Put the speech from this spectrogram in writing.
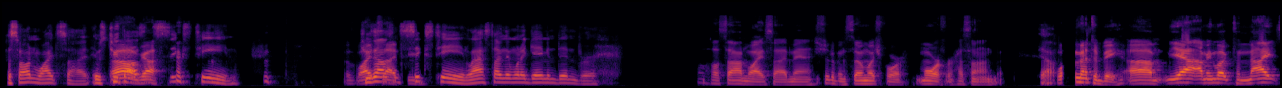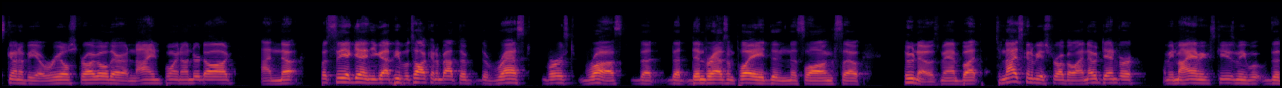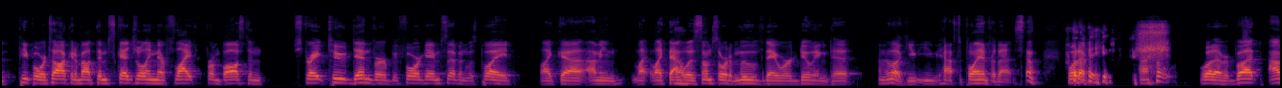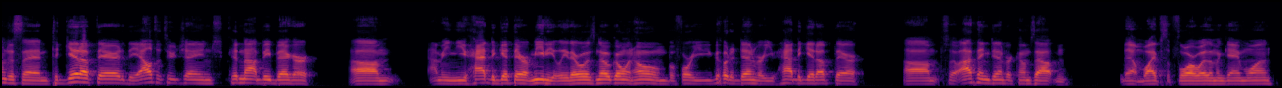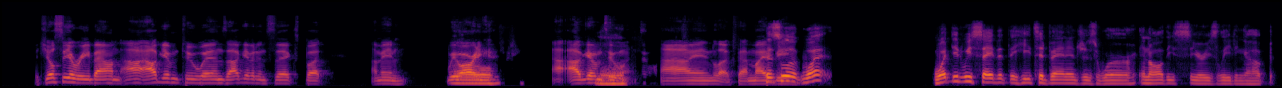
Hassan Whiteside. It was Oh God, 2016. Whiteside team. 2016. Last time they won a game in Denver. Hassan Whiteside, man, should have been so much for more for Hassan, but Yeah. wasn't meant to be. Um, yeah, I mean, look, tonight's going to be a real struggle. They're a nine point underdog. I know, but see, again, you got people talking about the the rest versus rust that that Denver hasn't played in this long, so who knows, man. But tonight's going to be a struggle. I know Denver. I mean, Miami, excuse me. The people were talking about them scheduling their flight from Boston straight to Denver before Game Seven was played. Like, uh, I mean, like like that was some sort of move they were doing to. I mean, look, you you have to plan for that. So whatever, uh, whatever. But I'm just saying to get up there, the altitude change could not be bigger. Um, I mean, you had to get there immediately. There was no going home before you, you go to Denver. You had to get up there. Um, so I think Denver comes out and them wipes the floor with them in game one. But you'll see a rebound. I, I'll give them two wins. I'll give it in six. But I mean, we've already. I- I'll give them two wins. I mean, look, that might Because be. look, what what did we say that the Heat's advantages were in all these series leading up,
